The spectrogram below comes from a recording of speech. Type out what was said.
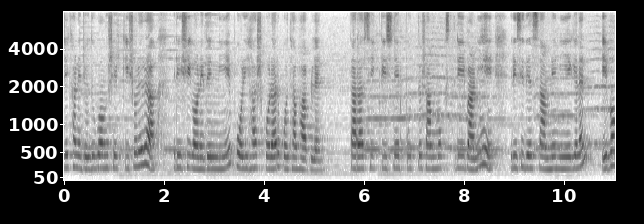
যেখানে যদুবংশের কিশোরেরা ঋষিগণেদের নিয়ে পরিহাস করার কথা ভাবলেন। তারা শ্রীকৃষ্ণের পুত্র সাম্যক স্ত্রী বানিয়ে ঋষিদের সামনে নিয়ে গেলেন এবং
